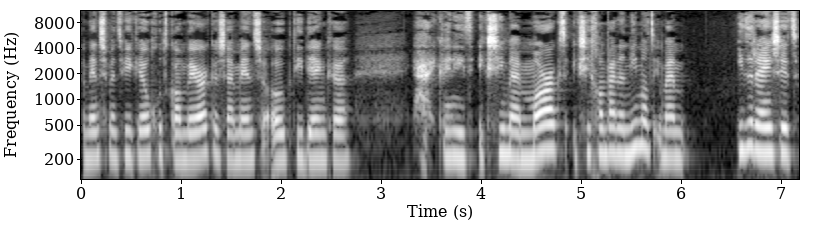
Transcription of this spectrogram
mensen met wie ik heel goed kan werken, zijn mensen ook die denken, ja, ik weet niet, ik zie mijn markt, ik zie gewoon bijna niemand in mijn, iedereen zit,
